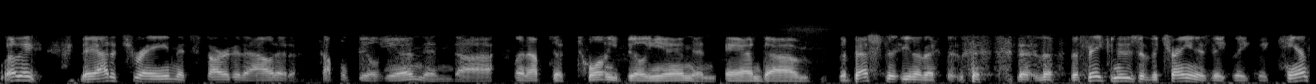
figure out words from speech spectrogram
well, they they had a train that started out at a couple billion and uh, went up to 20 billion, and and um, the best, you know, the, the the the fake news of the train is they they they can't.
